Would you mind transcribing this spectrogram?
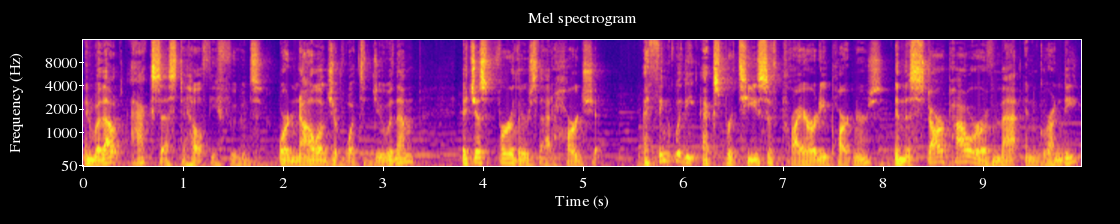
And without access to healthy foods or knowledge of what to do with them, it just furthers that hardship. I think with the expertise of priority partners and the star power of Matt and Grundy,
